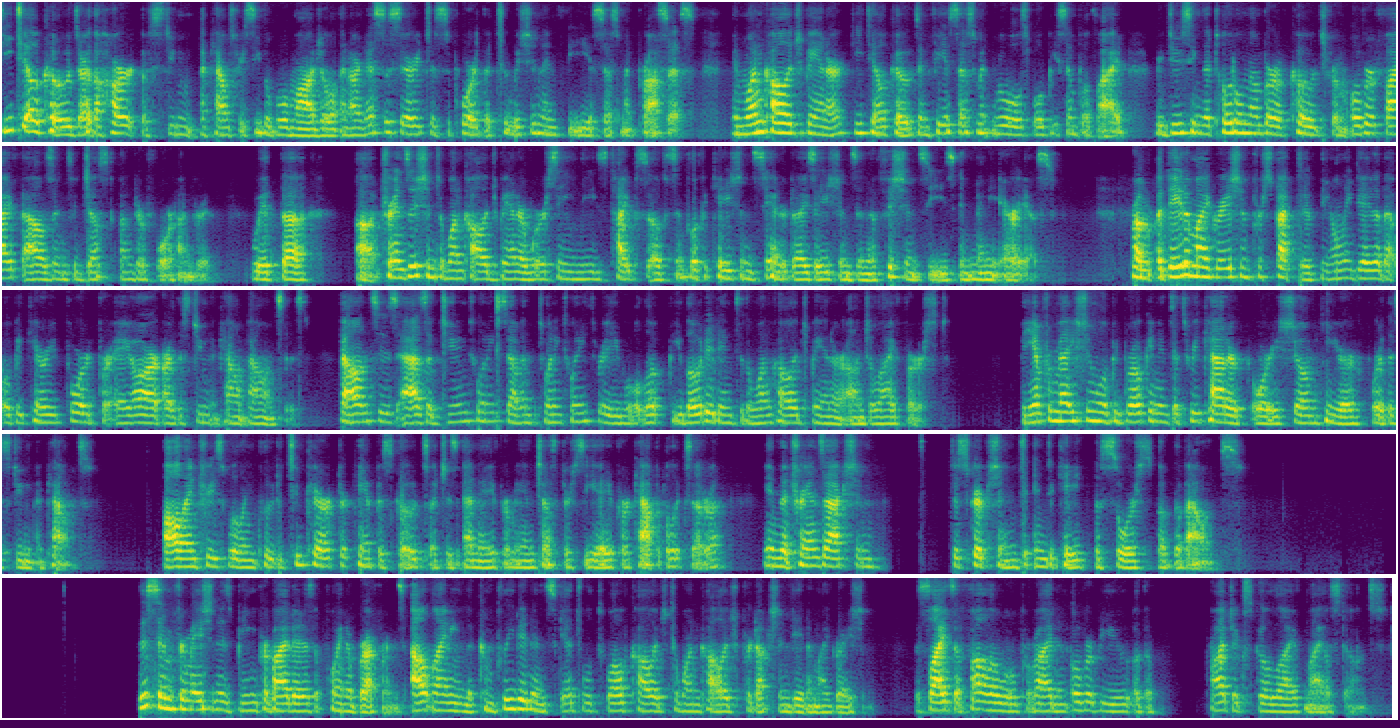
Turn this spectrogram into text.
Detail codes are the heart of student accounts receivable module and are necessary to support the tuition and fee assessment process. In one college banner, detail codes and fee assessment rules will be simplified, reducing the total number of codes from over 5,000 to just under 400. With the uh, transition to one college banner, we're seeing these types of simplifications, standardizations, and efficiencies in many areas. From a data migration perspective, the only data that will be carried forward for AR are the student account balances. Balances as of June 27, 2023 will be loaded into the One College banner on July 1st. The information will be broken into three categories shown here for the student accounts. All entries will include a two-character campus code such as MA for Manchester, CA for capital, etc., in the transaction description to indicate the source of the balance. This information is being provided as a point of reference, outlining the completed and scheduled 12 college to one college production data migration. The slides that follow will provide an overview of the project's go live milestones.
